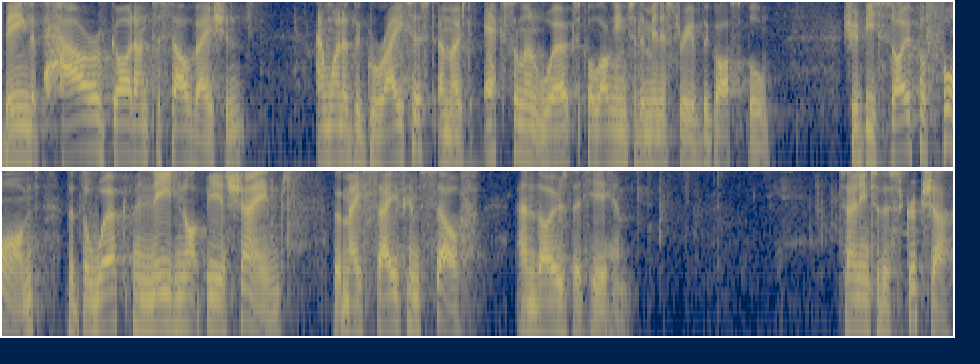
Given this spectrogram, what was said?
being the power of God unto salvation, and one of the greatest and most excellent works belonging to the ministry of the gospel, should be so performed that the workman need not be ashamed, but may save himself and those that hear him. Turning to the scripture,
